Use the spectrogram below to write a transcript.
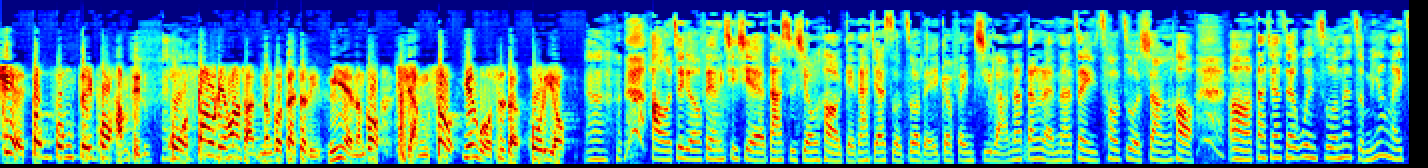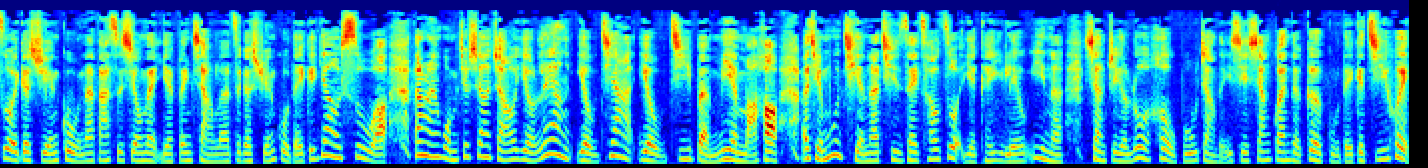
借东风这一波行情，火烧连环船能够在这里，你也能够享受烟火式的获利哦。嗯，好，这个非常谢谢大师兄哈，给大家所做的一个分析啦。那当然呢，在于操作上哈，呃，大家在问说，那怎么样来做一个选股？那大师兄呢也分享了这个选股的一个要素哦。当然，我们就是要找有量、有价、有基本面嘛哈。而且目前呢，其实在操作也可以留意呢，像这个落后补涨的一些相关的个股的一个机会。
